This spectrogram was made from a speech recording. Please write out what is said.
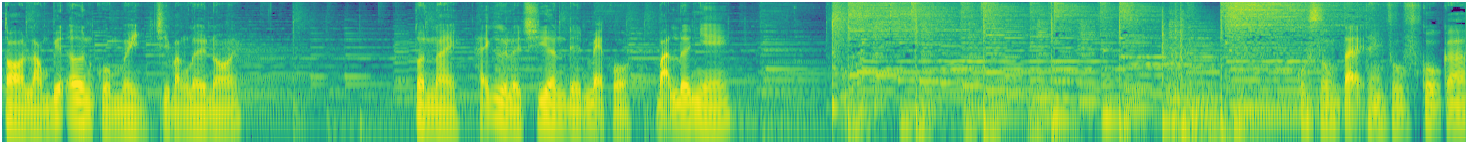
tỏ lòng biết ơn của mình chỉ bằng lời nói. Tuần này hãy gửi lời tri ân đến mẹ của bạn nữa nhé. Cuộc sống tại thành phố Fukuoka.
